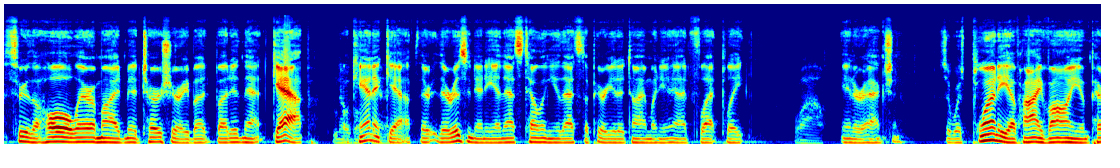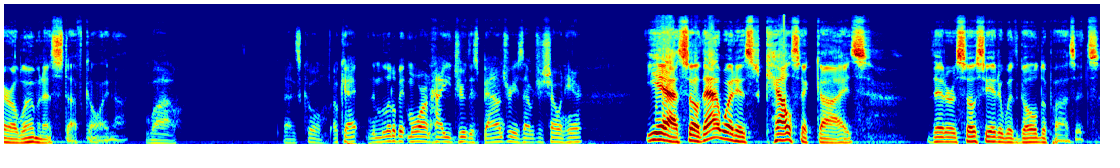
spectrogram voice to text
through the whole Laramide mid-tertiary, but but in that gap, no volcanic, gap, there there isn't any, and that's telling you that's the period of time when you had flat plate wow interaction. So there was plenty of high volume peraluminous stuff going on. Wow. That is cool. Okay, a little bit more on how you drew this boundary. Is that what you're showing here? Yeah, so that one is calcic guys that are associated with gold deposits.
